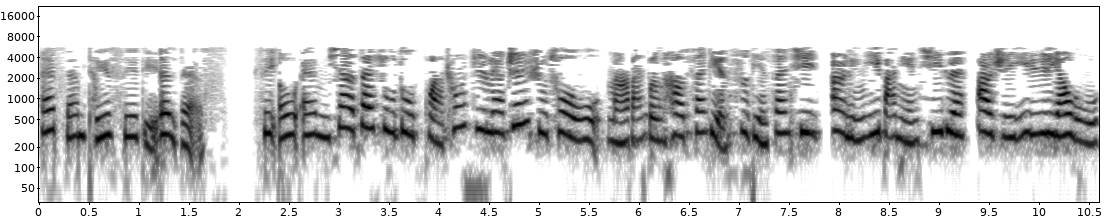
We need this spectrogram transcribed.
S M T C D N S C O M 下载速度缓冲质量帧数错误，码版本号三点四点三七，二零一八年七月二十一日幺五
